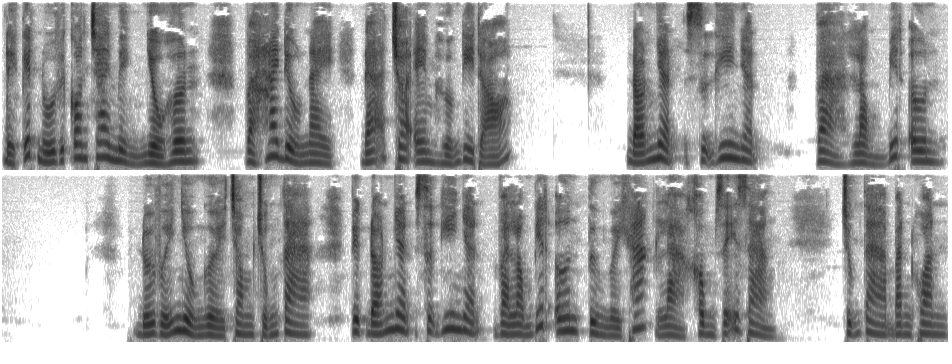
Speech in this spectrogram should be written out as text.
để kết nối với con trai mình nhiều hơn và hai điều này đã cho em hướng đi đó. Đón nhận sự ghi nhận và lòng biết ơn. Đối với nhiều người trong chúng ta, việc đón nhận sự ghi nhận và lòng biết ơn từ người khác là không dễ dàng. Chúng ta băn khoăn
